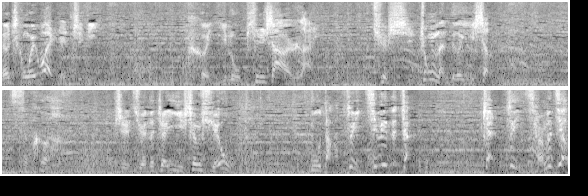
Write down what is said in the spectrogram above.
能成为万人之敌，可一路拼杀而来，却始终难得一胜。此刻，只觉得这一生学武，不打最激烈的战，战最强的将，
